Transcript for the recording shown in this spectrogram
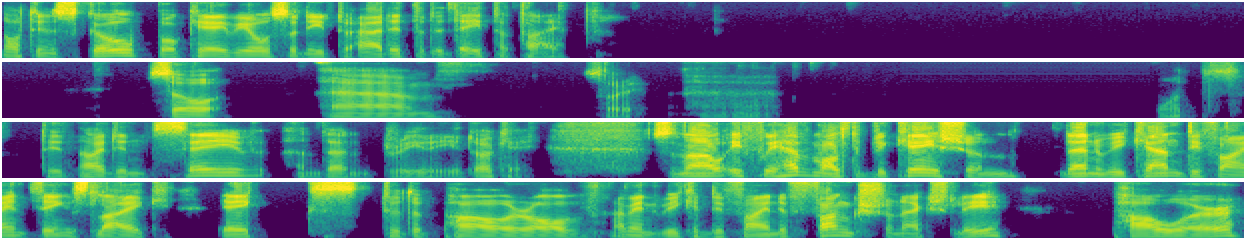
Not in scope. Okay, we also need to add it to the data type. So, um, sorry, uh, what did I didn't save and then reread. Okay, so now if we have multiplication, then we can define things like x to the power of. I mean, we can define a function actually, power,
